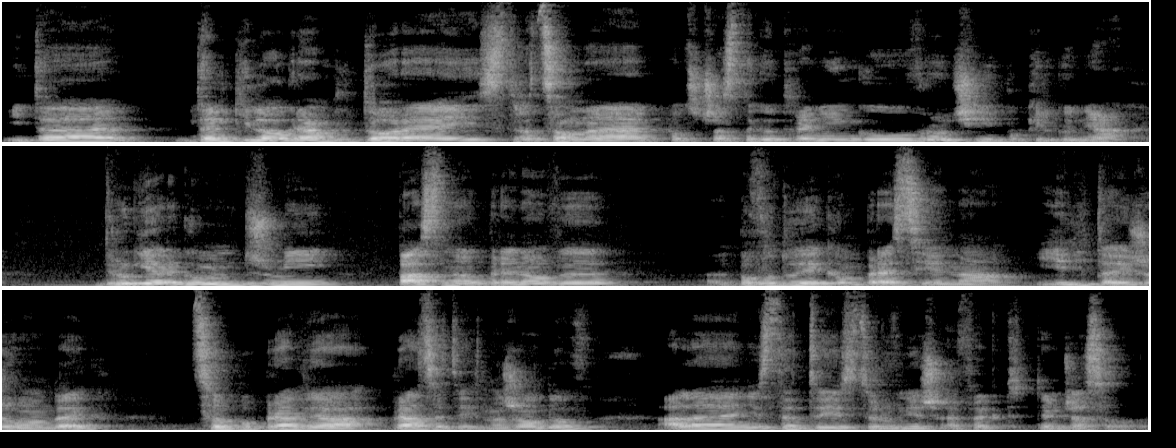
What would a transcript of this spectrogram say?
i te, ten kilogram, półtorej stracone podczas tego treningu wróci po kilku dniach. Drugi argument brzmi, pas neoprenowy powoduje kompresję na jelita i żołądek, co poprawia pracę tych narządów, ale niestety jest to również efekt tymczasowy.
